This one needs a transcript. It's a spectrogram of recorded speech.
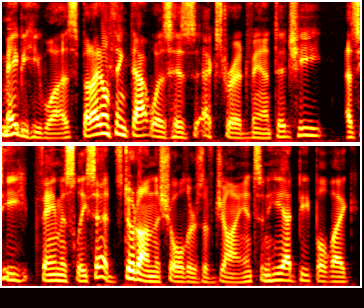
Maybe he was, but I don't think that was his extra advantage. He, as he famously said, stood on the shoulders of giants, and he had people like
